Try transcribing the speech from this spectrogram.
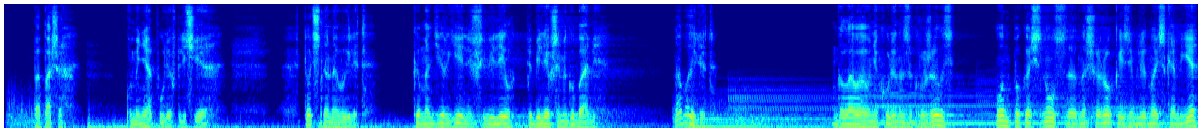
Папаша, у меня пуля в плече. Точно на вылет. Командир еле шевелил побелевшими губами. На вылет. Голова у Никулина закружилась. Он покачнулся на широкой земляной скамье.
